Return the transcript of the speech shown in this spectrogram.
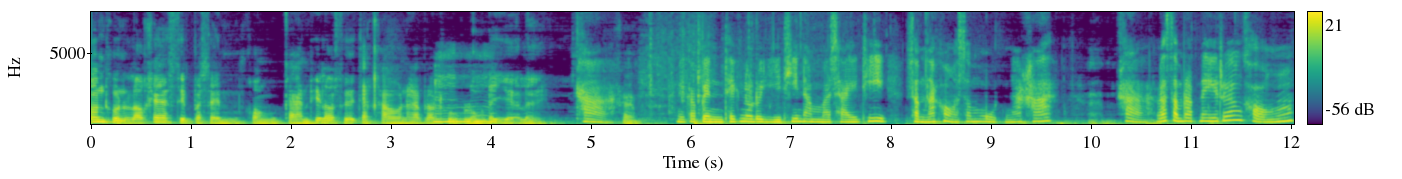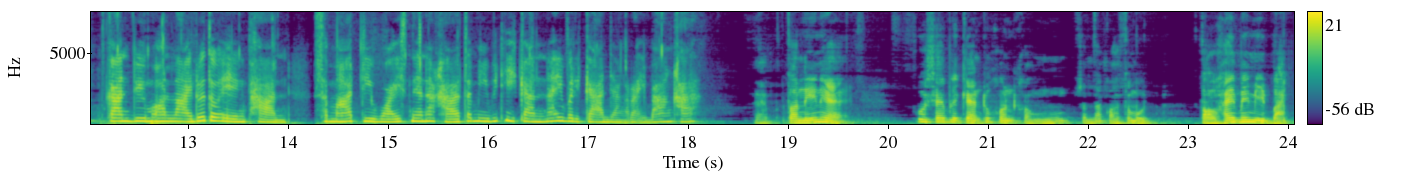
ต้นทุนเราแค่สิบเปอร์เซ็นต์ของการที่เราซื้อจากเขานะครับ เราถูกลงได้เยอะเลย ค่ะครับนี่ก็เป็นเทคโนโลยีที่นำมาใช้ที่สำนักหอสมุดนะคะครับค่ะ แล้วสำหรับในเรื่องของการยืมออนไลน์ด้วยตัวเองผ่าน Smart Device เนี่ยนะคะ จะมีวิธีการให้บริการอย่างไรบ้างคะครับตอนนี้เนี่ย ผู้ใช้บริการทุกคนของสำนักหอสมุด ต่อให้ไม่มีบัตร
